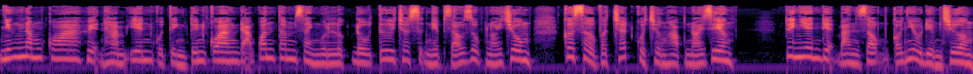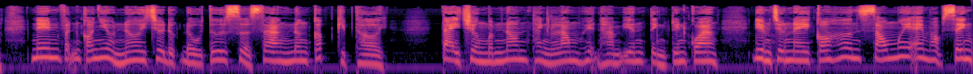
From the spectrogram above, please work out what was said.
những năm qua, huyện Hàm Yên của tỉnh Tuyên Quang đã quan tâm dành nguồn lực đầu tư cho sự nghiệp giáo dục nói chung, cơ sở vật chất của trường học nói riêng. Tuy nhiên, địa bàn rộng có nhiều điểm trường nên vẫn có nhiều nơi chưa được đầu tư sửa sang nâng cấp kịp thời. Tại trường mầm non Thành Long, huyện Hàm Yên, tỉnh Tuyên Quang, điểm trường này có hơn 60 em học sinh,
